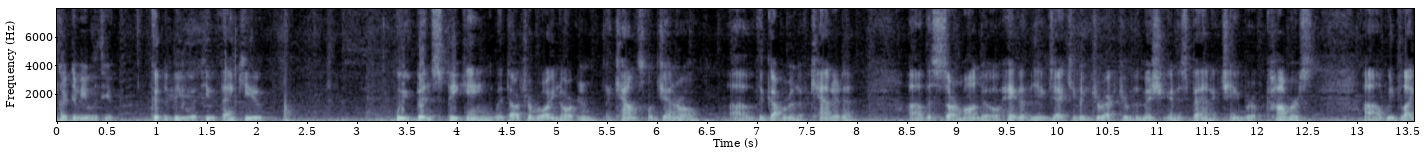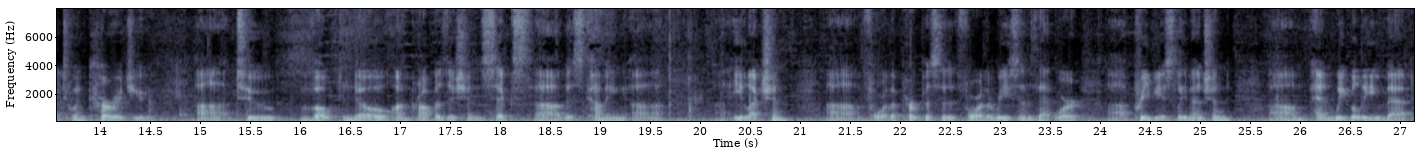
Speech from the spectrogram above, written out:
Good to be with you. Good to be with you. Thank you. We've been speaking with Dr. Roy Norton, the Consul General of the Government of Canada. Uh, this is Armando Ojeda, the Executive Director of the Michigan Hispanic Chamber of Commerce. Uh, we'd like to encourage you uh, to vote no on Proposition 6 uh, this coming uh, election uh, for the purposes, for the reasons that were uh, previously mentioned. Um, and we believe that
